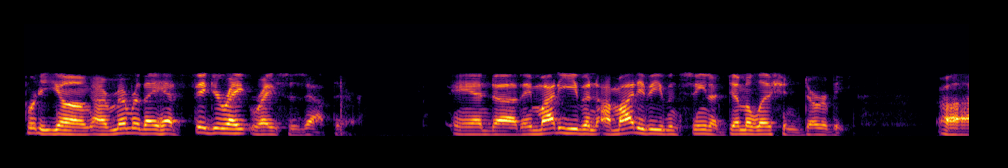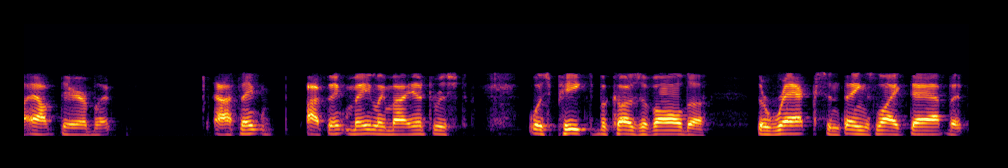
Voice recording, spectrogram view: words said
pretty young. I remember they had figure eight races out there, and uh, they might even I might have even seen a demolition derby uh, out there. But I think I think mainly my interest was piqued because of all the the wrecks and things like that. But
